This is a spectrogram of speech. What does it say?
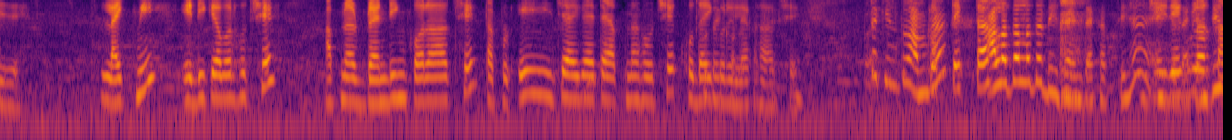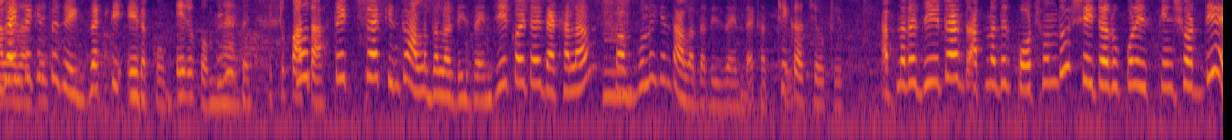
এই যে লাইক মি এদিকে আবার হচ্ছে আপনার ব্র্যান্ডিং করা আছে তারপর এই জায়গাটা আপনার হচ্ছে খোদাই করে লেখা আছে। এটা কিন্তু আমরা প্রত্যেকটা আলাদা আলাদা ডিজাইন দেখাচ্ছি হ্যাঁ? ডিজাইনটা কিন্তু যে এক্স্যাক্টলি এরকম। এরকম ঠিক হ্যাঁ আছে? একটু পাতা। প্রত্যেকটা কিন্তু আলাদা আলাদা ডিজাইন যে কয়টাই দেখালাম সবগুলো কিন্তু আলাদা ডিজাইন দেখাচ্ছি। ঠিক আছে ওকে আপনারা যেটা আপনাদের পছন্দ সেটার উপরে স্ক্রিনশট দিয়ে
